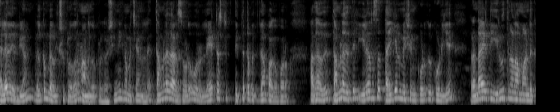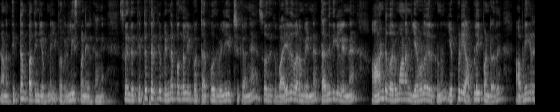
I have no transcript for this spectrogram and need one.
Hello everyone welcome level to clover நான் பிரகாஷ். இன்றைக்கி நம்ம சேனலில் தமிழக அரசோட ஒரு லேட்டஸ்ட் திட்டத்தை பற்றி தான் பார்க்க போகிறோம் அதாவது தமிழகத்தில் இலவச தையல் மிஷின் கொடுக்கக்கூடிய ரெண்டாயிரத்தி இருபத்தி நாலாம் ஆண்டுக்கான திட்டம் பார்த்தீங்க அப்படின்னா இப்போ ரிலீஸ் பண்ணியிருக்காங்க. ஸோ இந்த திட்டத்திற்கு விண்ணப்பங்கள் இப்போ தற்போது வெளியிட்டிருக்காங்க. ஸோ அதுக்கு வயது வரம்பு என்ன தகுதிகள் என்ன ஆண்டு வருமானம் எவ்வளோ இருக்கணும் எப்படி அப்ளை பண்ணுறது அப்படிங்கிற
